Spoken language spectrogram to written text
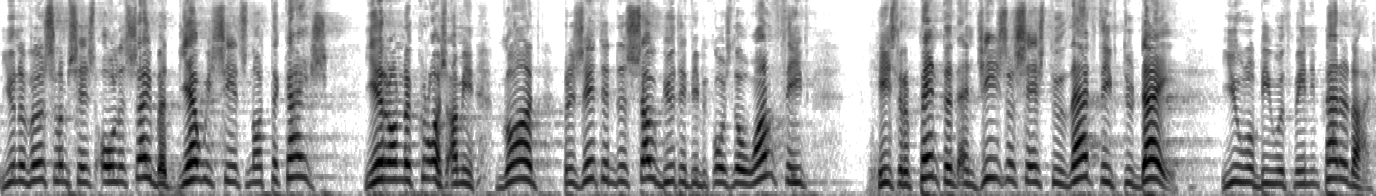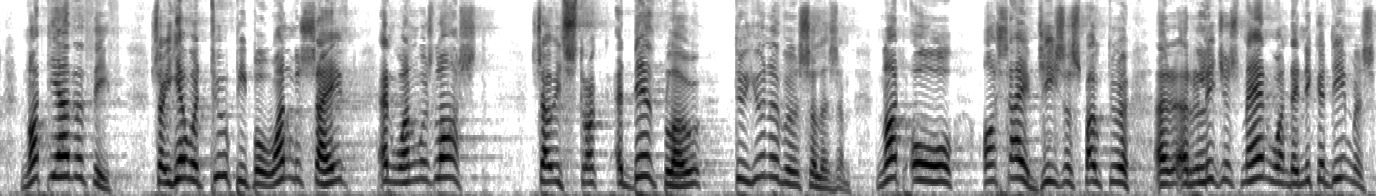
Universalism says all the same, but yeah, we see it's not the case. Here on the cross, I mean, God presented this so beautifully because the one thief, he's repentant, and Jesus says to that thief, Today you will be with me in paradise, not the other thief. So here were two people, one was saved and one was lost. So it struck a death blow to universalism. Not all are saved. Jesus spoke to a, a, a, religious man one day, Nicodemus.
